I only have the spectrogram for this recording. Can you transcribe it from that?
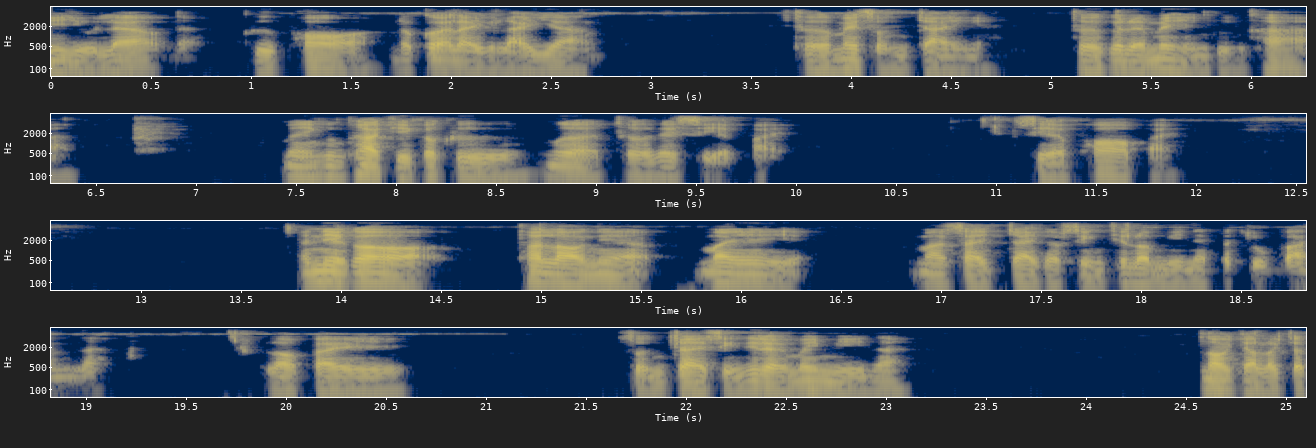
มีอยู่แล้วนะคือพ่อแล้วก็อะไรหลายอย่าง เธอไม่สนใจเธอก็เลยไม่เห็นคุณค่า ไม่เห็นคุณค่าทีก็คือเมื่อเธอได้เสียไป เสียพ่อไป อันนี้ก็ถ้าเราเนี่ยไม่มาใส่ใจกับสิ่งที่เรามีในปัจจุบันนะเราไปสนใจสิ่งที่เราไม่มีนะ นอกจากเราจะ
